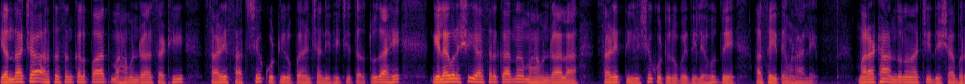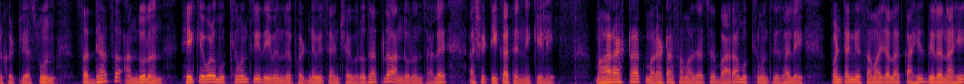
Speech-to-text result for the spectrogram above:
यंदाच्या अर्थसंकल्पात महामंडळासाठी साडेसातशे कोटी रुपयांच्या निधीची तरतूद आहे. गेल्या वर्षी या सरकारनं महामंडळाला साडेतीनशे कोटी रुपये दिले होते असंही ते म्हणाले. मराठा आंदोलनाची दिशा भरकटली असून सध्याचं आंदोलन हे केवळ मुख्यमंत्री देवेंद्र फडणवीस यांच्या विरोधातलं आंदोलन झालंय अशी टीका त्यांनी केली. महाराष्ट्रात मराठा समाजाचे बारा मुख्यमंत्री झाले पण त्यांनी समाजाला काहीच दिलं नाही.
